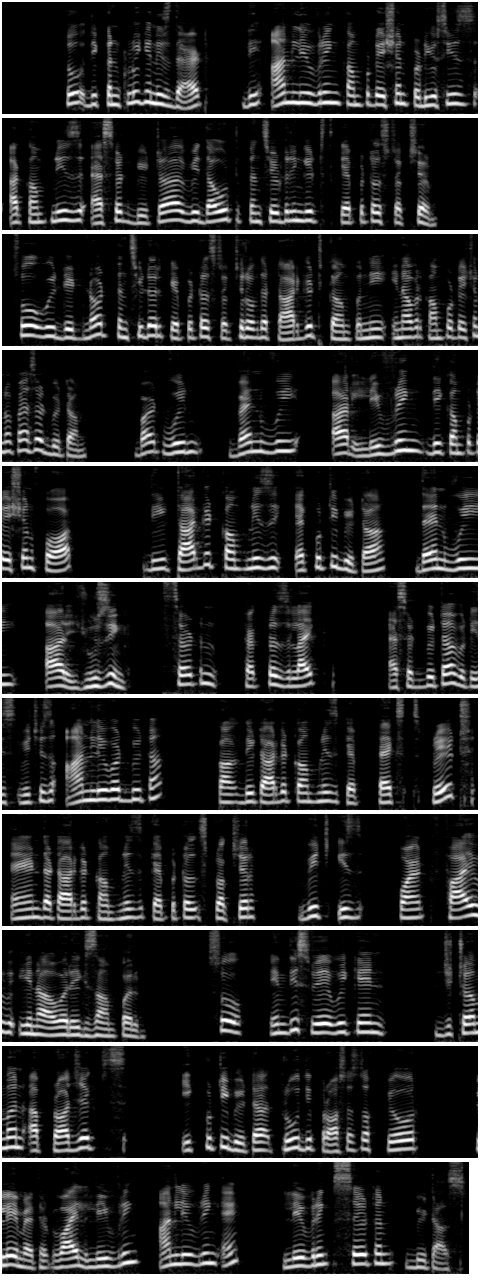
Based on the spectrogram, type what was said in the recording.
So the conclusion is that the unlevering computation produces a company's asset beta without considering its capital structure. So we did not consider capital structure of the target company in our computation of asset beta. But when, when we are levering the computation for the target company's equity beta, then we are using certain factors like asset beta which is which is unlevered beta the target company's tax rate and the target company's capital structure which is 0.5 in our example. So in this way we can determine a project's equity beta through the process of pure play method while levering unlevering and levering certain betas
